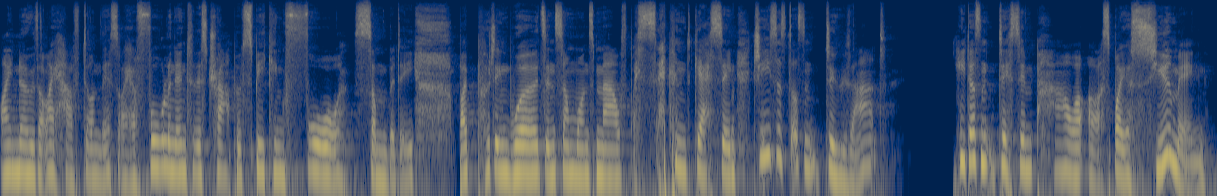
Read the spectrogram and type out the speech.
I know that I have done this. I have fallen into this trap of speaking for somebody by putting words in someone's mouth, by second guessing. Jesus doesn't do that. He doesn't disempower us by assuming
